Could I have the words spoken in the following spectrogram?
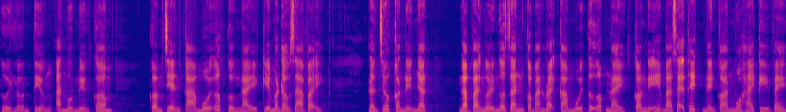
cười lớn tiếng ăn một miếng cơm, Cơm chiên cá muối ướp gừng này kiếm ở đâu ra vậy? Lần trước con đến Nhật, gặp vài người ngư dân có bán loại cá muối tự ướp này, con nghĩ ba sẽ thích nên con mua hai ký về.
